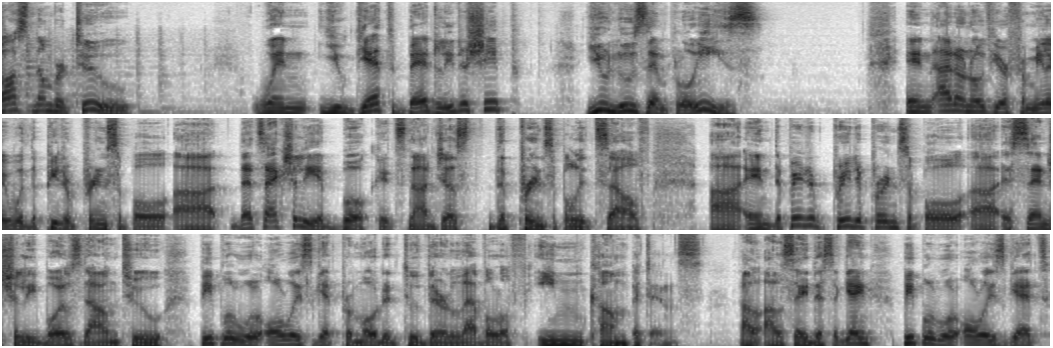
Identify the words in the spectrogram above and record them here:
Cost number two when you get bad leadership, you lose employees. And I don't know if you're familiar with the Peter Principle. Uh, that's actually a book. It's not just the principle itself. Uh, and the Peter, Peter Principle uh, essentially boils down to people will always get promoted to their level of incompetence. I'll, I'll say this again people will always get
